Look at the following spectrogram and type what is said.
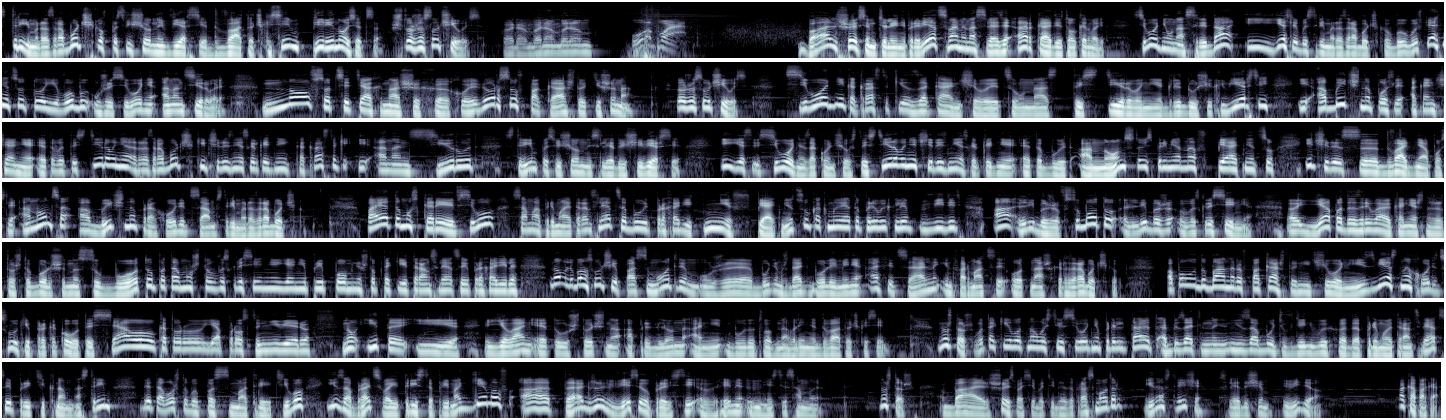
Стрим разработчиков, посвященный версии 2.7, переносится. Что же случилось? Опа! Большой всем тюлени привет, с вами на связи Аркадий Толкенвейт. Сегодня у нас среда, и если бы стрим разработчиков был бы в пятницу, то его бы уже сегодня анонсировали. Но в соцсетях наших э, хуеверсов пока что тишина. Что же случилось? Сегодня как раз-таки заканчивается у нас тестирование грядущих версий, и обычно после окончания этого тестирования разработчики через несколько дней как раз-таки и анонсируют стрим, посвященный следующей версии. И если сегодня закончилось тестирование, через несколько дней это будет анонс, то есть примерно в пятницу, и через э, два дня после анонса обычно проходит сам стрим разработчиков. Поэтому, скорее всего, сама прямая трансляция будет проходить не в пятницу, как мы это привыкли, видеть, а либо же в субботу, либо же в воскресенье. Э, я подозреваю, конечно же, то, что больше на субботу, потому что в воскресенье я не припомню, чтобы такие трансляции проходили. Но в любом случае посмотрим, уже будем ждать более-менее официальной информации от наших разработчиков. По поводу баннеров пока что ничего не известно, ходят слухи про какого-то Сяо, которую я просто не верю, но Ита и Елань это уж точно определенно они будут в обновлении 2.7. Ну что ж, вот такие вот новости сегодня прилетают. Обязательно не забудь в день выхода прямой трансляции прийти к нам на стрим для того, чтобы посмотреть его и забрать свои 300 примагемов, а также весело провести время вместе со мной. Ну что ж, большое спасибо тебе за просмотр и до встречи в следующем видео. Пока-пока.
